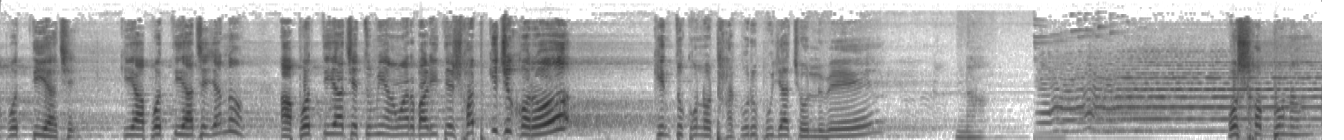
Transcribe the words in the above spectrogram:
আপত্তি আছে। কি আপত্তি আছে জানো? আপত্তি আছে তুমি আমার বাড়িতে সব কিছু করো, কিন্তু কোনো ঠাকুর পূজা চলবে না। ও সর্বনাশ।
